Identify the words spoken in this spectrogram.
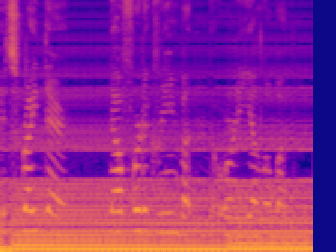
It's right there. Now for the green button, or yellow button.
